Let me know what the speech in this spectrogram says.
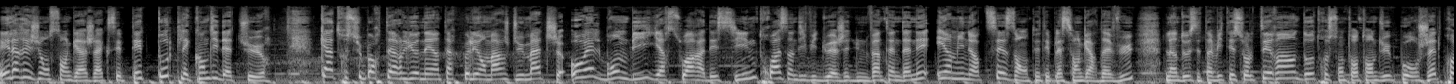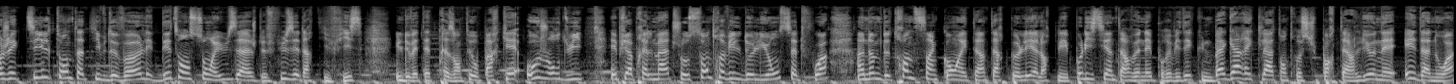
et la région s'engage à accepter toutes les candidatures. Quatre supporters lyonnais interpellés en marge du match OL Brondby hier soir à Dessines. Trois individus âgés d'une vingtaine d'années et un mineur de 16 ans ont été placés en garde à vue. L'un d'eux s'est invité sur le terrain, d'autres sont entendus pour jet de projectiles, tentative de vol et détention à usage de fusées d'artifice. Ils devaient être présentés au parquet aujourd'hui. Et puis après le match au centre-ville de Lyon, cette fois, un homme de 35 ans a été interpellé alors que les policiers intervenaient pour éviter qu'une bagarre éclate entre supporters lyonnais et danois.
